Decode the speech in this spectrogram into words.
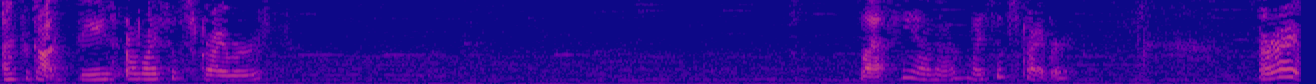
I forgot. These are my subscribers. Lassiana, my subscriber. Alright.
